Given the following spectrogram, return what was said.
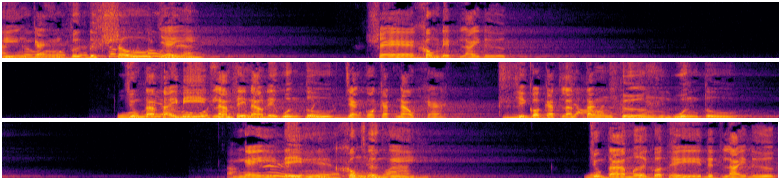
thiện căn phước đức sâu dày Sẽ không địch lại được. Chúng ta phải biết làm thế nào để quân tu Chẳng có cách nào khác. Chỉ có cách là tăng cường quân tu Ngày đêm không ngừng nghỉ. Chúng ta mới có thể địch lại được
